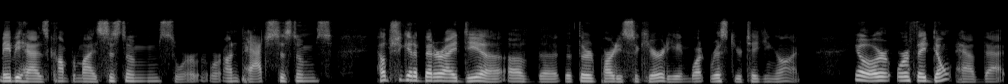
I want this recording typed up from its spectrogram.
maybe has compromised systems or, or unpatched systems, helps you get a better idea of the, the third party security and what risk you're taking on. You know, or, or if they don't have that,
